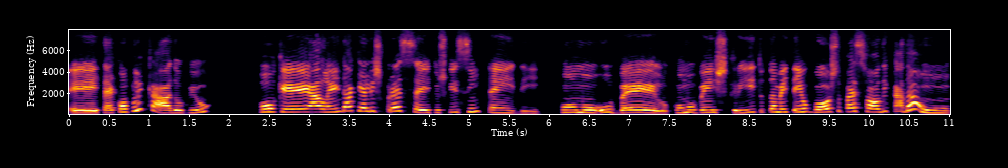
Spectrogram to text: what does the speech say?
Eita, é complicado, viu? Porque além daqueles preceitos que se entende como o belo, como o bem escrito, também tem o gosto pessoal de cada um.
